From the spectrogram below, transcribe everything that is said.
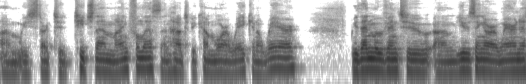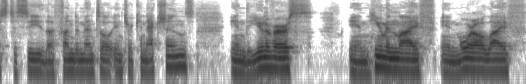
um, we start to teach them mindfulness and how to become more awake and aware. We then move into um, using our awareness to see the fundamental interconnections in the universe, in human life, in moral life.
